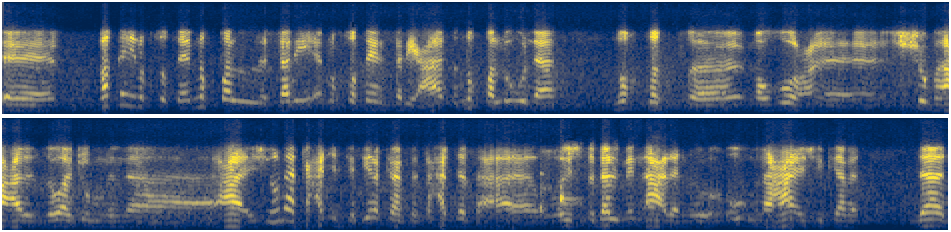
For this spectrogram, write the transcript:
آه، بقي نقطتين النقطة السريع نقطتين سريعات. النقطة الأولى نقطة آه، موضوع آه، الشبهة على الزواج من عائشة. هناك حديث كثيرة كانت تتحدث ويستدل منها على أن أمنا عائشة كانت ذات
